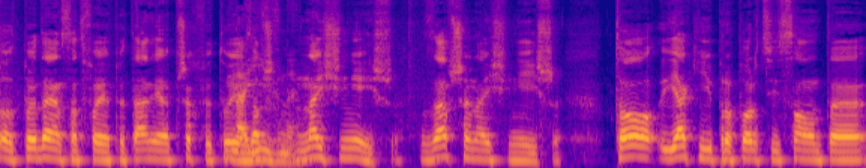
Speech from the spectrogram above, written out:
odpowiadając na Twoje pytanie, przechwytuje zawsze najsilniejszy. Zawsze najsilniejszy to, jakiej proporcji są te y,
